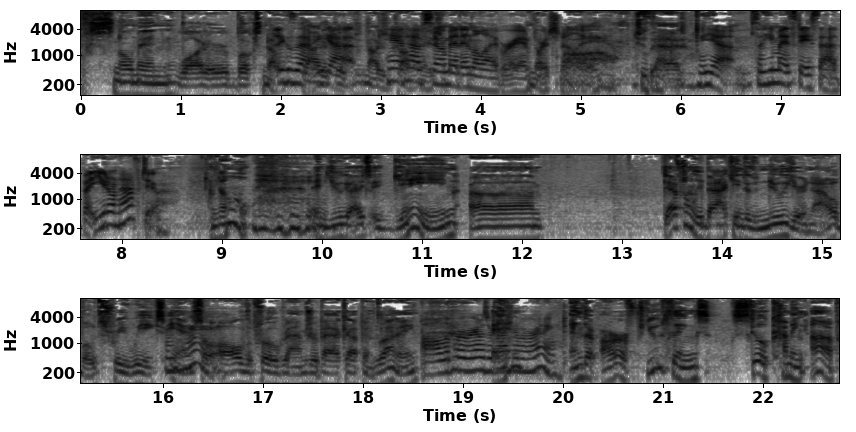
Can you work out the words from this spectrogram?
snowmen, water, books, no. exactly. Not Yeah, not can't have snowmen in the library, unfortunately. Oh, too bad. Yeah, so he might stay sad, but you don't have to. No. and you guys, again, um, definitely back into the new year now, about three weeks in, so Mhm. all the programs are back up and running. All the programs are back And- up and running. And there are a few things still coming up.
